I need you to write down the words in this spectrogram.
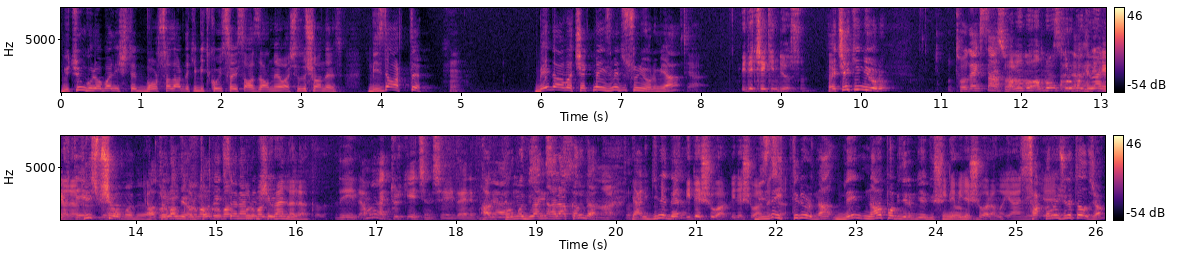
Bütün global işte borsalardaki Bitcoin sayısı azalmaya başladı. Şu anda? Bizde arttı. Bedava çekme hizmeti sunuyorum ya. Ya, Bir de çekin diyorsun. Ve çekin diyorum. Todex'ten sonra Ama bu- ama bu mesela. kuruma Hani güvenle FTX alakalı. Hiçbir şey olmadı. Ya Hatırlamıyorum. Kuruma, Todex kuruma, önemli kuruma bir şey güvenle değil alakalı. Değil ama Türkiye için şeydi. Hani Abi kuruma güvenle şey alakalı da yani yine de Bir de şu var, bir de şu var biz de mesela. ittiriyoruz. Ne, ne, ne yapabilirim diye düşünüyorum. Bir de şu var ama yani, Saklama e, ücreti alacağım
